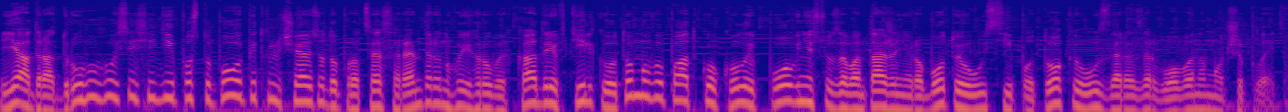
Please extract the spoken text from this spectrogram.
Ядра другого CCD поступово підключаються до процесу рендерингу ігрових кадрів тільки у тому випадку, коли повністю завантажені роботою усі потоки у зарезервованому чиплеті.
